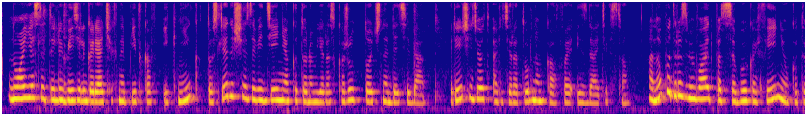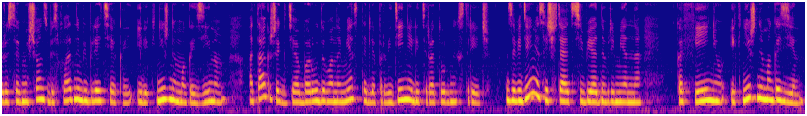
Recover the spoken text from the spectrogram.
Ну а если ты любитель горячих напитков и книг, то следующее заведение, о котором я расскажу, точно для тебя. Речь идет о литературном кафе издательства. Оно подразумевает под собой кофейню, который совмещен с бесплатной библиотекой или книжным магазином, а также где оборудовано место для проведения литературных встреч. Заведение сочетает в себе одновременно кофейню и книжный магазин.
